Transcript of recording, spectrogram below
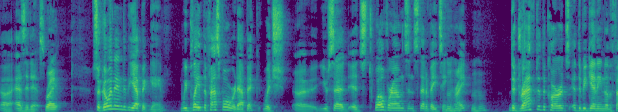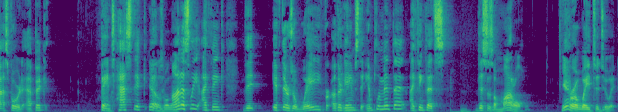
uh, as it is. Right. So going into the epic game, we played the fast forward epic, which uh, you said it's twelve rounds instead of 18 Mm-hmm. right? Mm-hmm. The draft of the cards at the beginning of the fast forward epic, fantastic. Yeah, it was well. Honestly, I think that if there's a way for other Mm. games to implement that, I think that's this is a model Yeah. for a way to do it.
